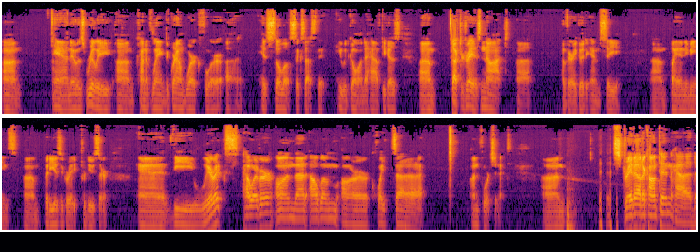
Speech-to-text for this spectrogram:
Um, and it was really um, kind of laying the groundwork for uh, his solo success that he would go on to have because um, Dr. Dre is not uh, a very good MC um, by any means, um, but he is a great producer. And the lyrics, however, on that album are quite uh, unfortunate. Um, Straight Outta Compton had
